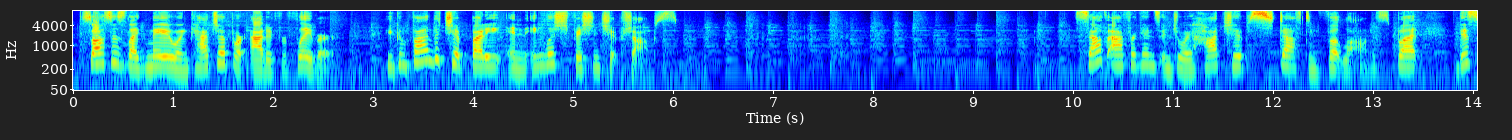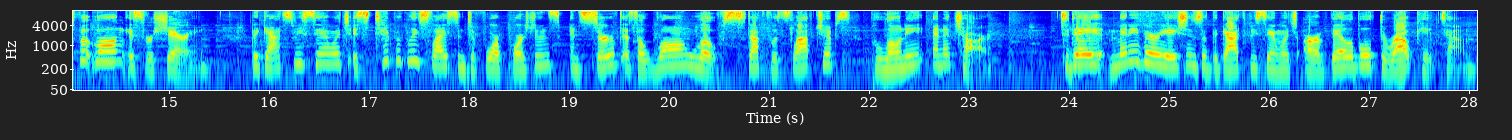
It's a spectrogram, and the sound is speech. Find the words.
Sauces like mayo and ketchup are added for flavor. You can find the chip butty in English fish and chip shops. South Africans enjoy hot chips stuffed in footlongs, but this footlong is for sharing. The Gatsby sandwich is typically sliced into four portions and served as a long loaf stuffed with slap chips, polony, and achar. Today, many variations of the Gatsby sandwich are available throughout Cape Town.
